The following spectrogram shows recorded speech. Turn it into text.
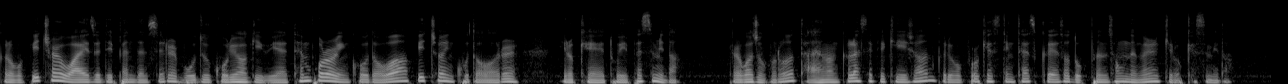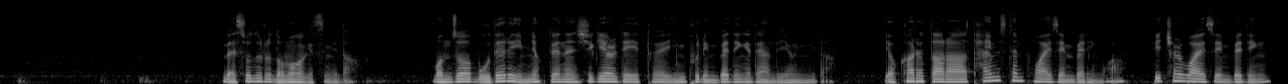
그리고 feature wise dependency를 모두 고려하기 위해 temporal encoder와 feature encoder를 이렇게 도입했습니다. 결과적으로 다양한 클래시피케이션 그리고 forecasting 태스크에서 높은 성능을 기록했습니다. 메소드로 넘어가겠습니다. 먼저 모델에 입력되는 시계열 데이터의 인풋 임베딩에 대한 내용입니다. 역할에 따라 타임스탬프 와이즈 임베딩과 피처 와이즈 임베딩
